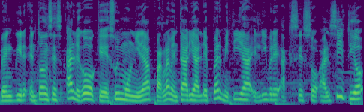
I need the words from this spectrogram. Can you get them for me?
Ben-Gvir entonces alegó que su inmunidad parlamentaria le permitía el libre acceso al sitio.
